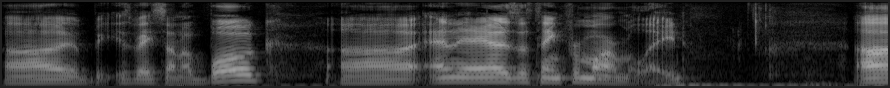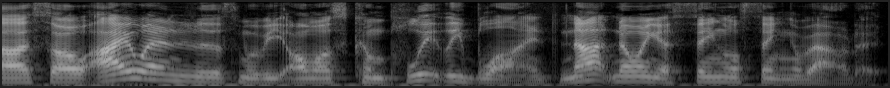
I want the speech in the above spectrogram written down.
Uh, it's based on a book, uh, and it has a thing for marmalade. Uh, so I went into this movie almost completely blind, not knowing a single thing about it.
